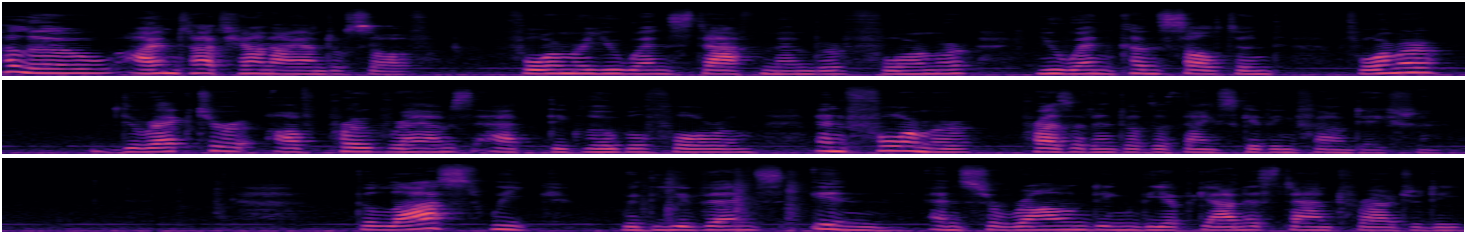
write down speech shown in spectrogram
Hello, I'm Tatiana Androsov, former UN staff member, former UN consultant, former director of programs at the Global Forum, and former president of the Thanksgiving Foundation. The last week, with the events in and surrounding the Afghanistan tragedy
